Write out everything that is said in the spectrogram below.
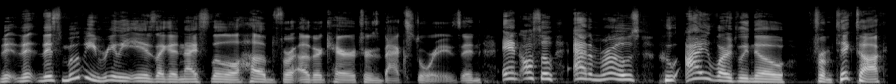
th- th- this movie really is like a nice little hub for other characters' backstories, and and also Adam Rose, who I largely know from TikTok,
